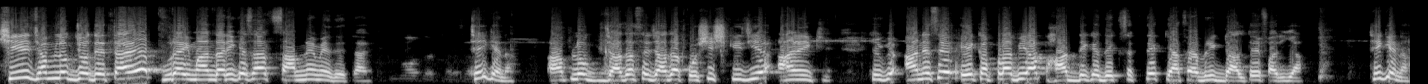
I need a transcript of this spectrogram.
चीज़ हम लोग जो देता है पूरा ईमानदारी के साथ सामने में देता है। बहुत अच्छा ठीक है ना? आप लोग ज़्यादा से ज़्यादा कोशिश कीजिए आने की क्योंकि आने से एक कपड़ा भी आप हाथ दे के देख सकते हैं क्या फैब्रिक डालते हैं फरिया। ठीक है ना?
